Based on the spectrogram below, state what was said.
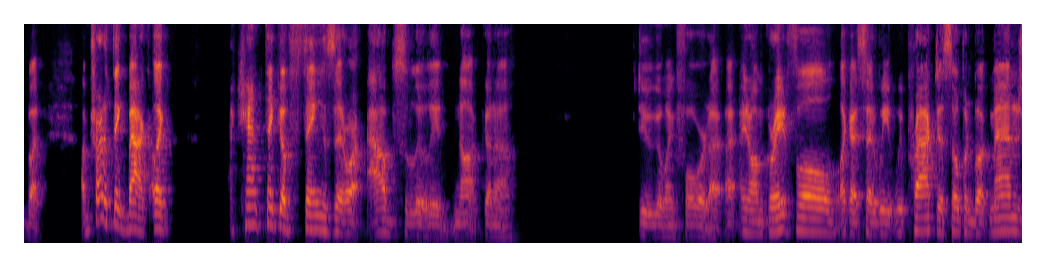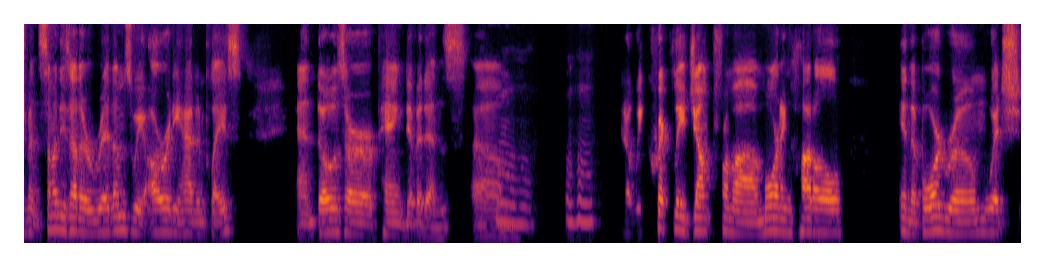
But I'm trying to think back, like I can't think of things that are absolutely not gonna do going forward. I, I, you know, I'm grateful. Like I said, we we practice open book management. Some of these other rhythms we already had in place, and those are paying dividends. Um, mm-hmm. Mm-hmm. You know, we quickly jumped from a morning huddle in the boardroom, which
